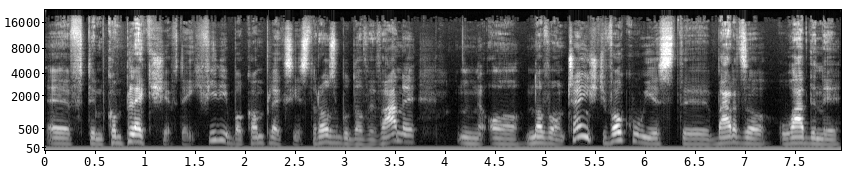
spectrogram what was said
e, w tym kompleksie w tej chwili, bo kompleks jest rozbudowywany o nową część. Wokół jest e, bardzo ładny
